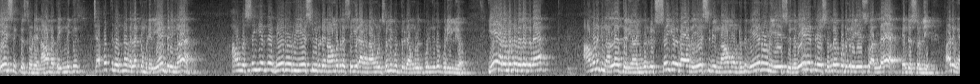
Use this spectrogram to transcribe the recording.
இயேசு கிறிஸ்துவனுடைய நாமத்தை இன்னைக்கு ஜபத்துல இருந்தா விளக்க முடியல? ஏன் தெரியுமா? அவங்க செய்யறத வேறொரு இயேசுவினுடைய நாமத்துல செய்யறாங்க. நான் உங்களுக்கு சொல்லி கொடுத்துருக்கேன். உங்களுக்கு புரிஞ்சதோ புரியலையோ. ஏன் அதை மட்டும் விளக்கல? அவனுக்கு நல்லா தெரியும் இவர்கள் செய்கிறதாவது இயேசுவின் நாமன்றது வேறொரு இயேசு இந்த வேதத்திலே சொல்லப்படுகிற இயேசு அல்ல என்று சொல்லி. பாருங்க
